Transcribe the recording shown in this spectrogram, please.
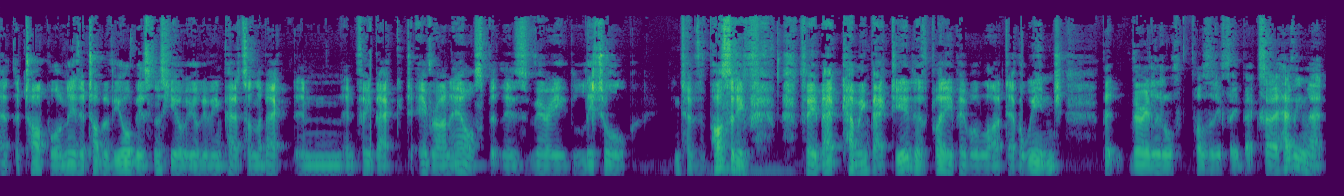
at the top or near the top of your business, you're, you're giving pats on the back and, and, feedback to everyone else, but there's very little in terms of positive feedback coming back to you. There's plenty of people who like to have a whinge, but very little positive feedback. So having that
